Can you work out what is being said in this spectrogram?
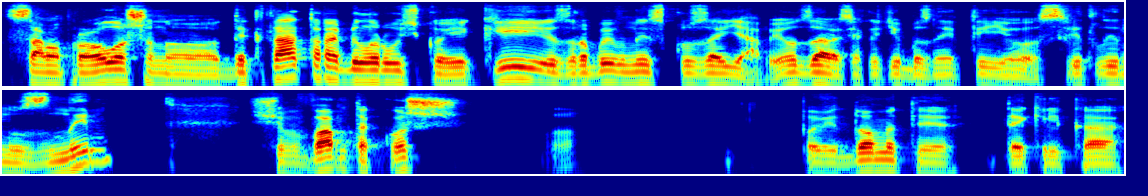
самопроголошеного диктатора білоруського, який зробив низку заяв. І от зараз я хотів би знайти його світлину з ним, щоб вам також повідомити декілька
